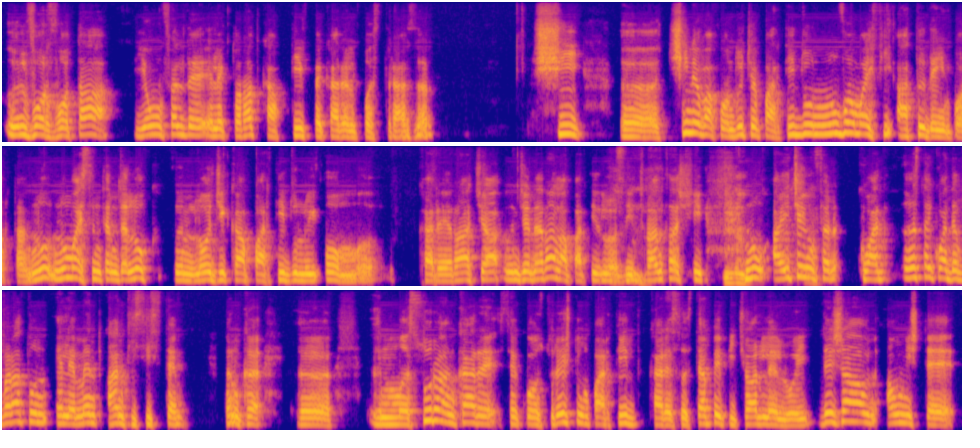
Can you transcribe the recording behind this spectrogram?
îl vor vota, e un fel de electorat captiv pe care îl păstrează și cine va conduce partidul nu va mai fi atât de important. Nu, nu mai suntem deloc în logica partidului om, care era cea în general a partidelor din Franța și da. nu, aici e un fel, cu, ăsta e cu adevărat un element antisistem. Pentru că ă, în măsura în care se construiește un partid care să stea pe picioarele lui, deja au, au niște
